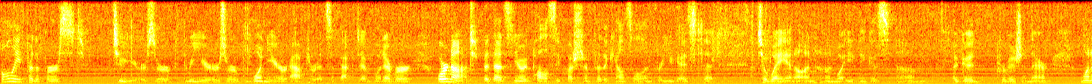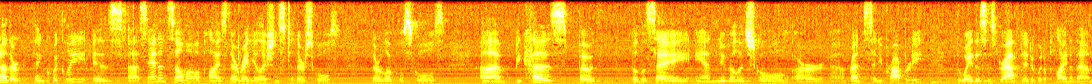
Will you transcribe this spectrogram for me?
only for the first two years or three years or one year after it's effective, whatever, or not. But that's, you know, a policy question for the council and for you guys to, to weigh in on, on what you think is um, a good provision there. One other thing quickly is uh, San Anselmo applies their regulations to their schools, their local schools. Uh, Because both the Lycée and New Village School are uh, rent city property, the way this is drafted, it would apply to them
